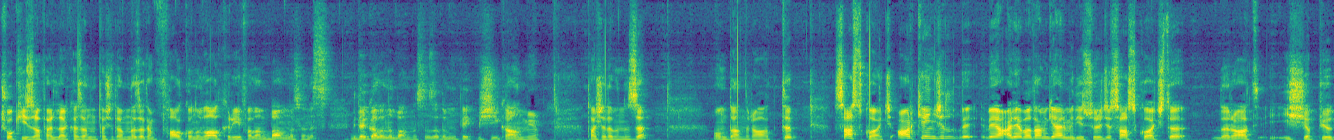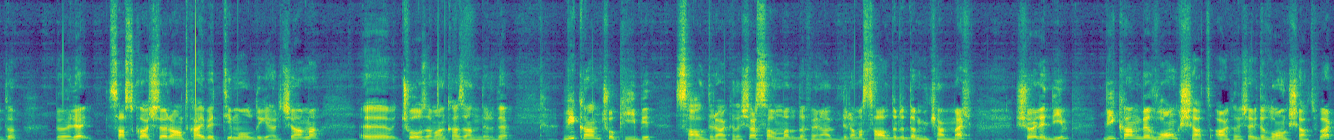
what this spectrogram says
çok iyi zaferler kazandım Taş adamla. Zaten Falcon'u, Valkyrie'yi falan banlasanız bir de Galan'ı banlasanız adamın pek bir şey kalmıyor Taş adamınıza. Ondan rahattı. Sasquatch, Archangel ve- veya Alev adam gelmediği sürece Sasquatch'ta da rahat iş yapıyordu. Böyle Sasquatch'la round kaybettiğim oldu gerçi ama e, çoğu zaman kazandırdı. Vikan çok iyi bir saldırı arkadaşlar. Savunmada da fena değildir ama saldırıda mükemmel. Şöyle diyeyim. Vikan ve Longshot arkadaşlar bir de Longshot var.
